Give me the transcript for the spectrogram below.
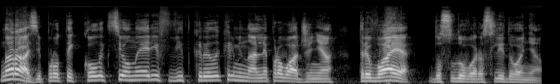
Наразі проти колекціонерів відкрили кримінальне провадження. Триває досудове розслідування.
